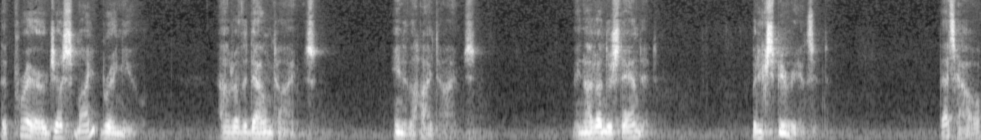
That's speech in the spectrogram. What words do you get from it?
that prayer just might bring you out of the down times into the high times. May not understand it, but experience it. That's how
